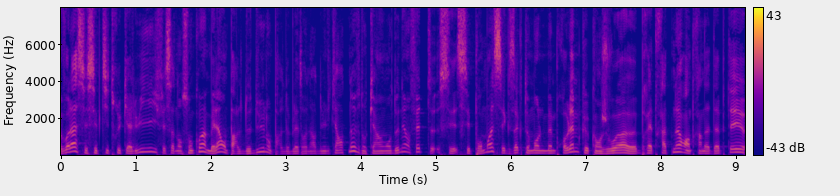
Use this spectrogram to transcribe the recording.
voilà c'est ces petits trucs à lui il fait ça dans son coin mais là on parle de Dune on parle de Blade Runner 2049 donc à un moment donné en fait c'est pour moi c'est exactement le même problème que quand je vois Brett Ratner en train d'adapter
